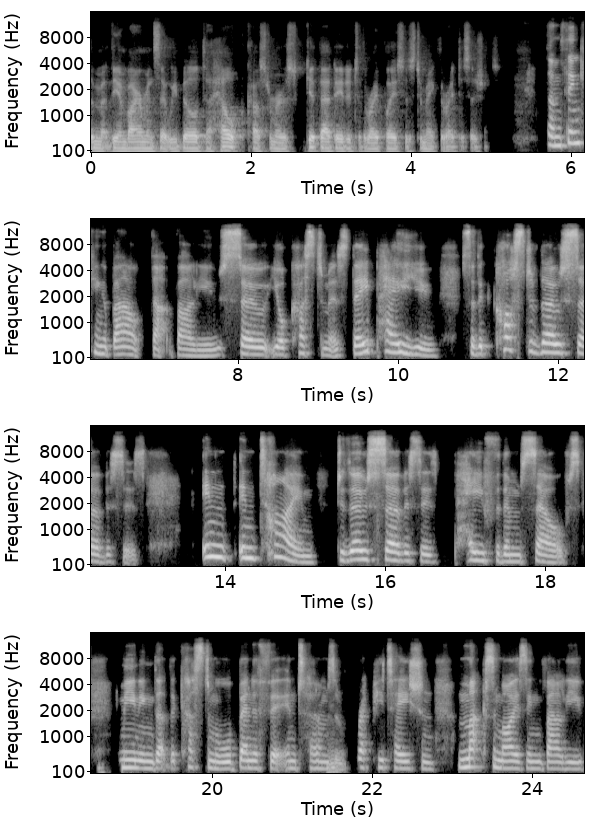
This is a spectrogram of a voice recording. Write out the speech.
the, the environments that we build to help customers get that data to the right places to make the right decisions. So I'm thinking about that value. So your customers, they pay you. So the cost of those services, in in time, do those services pay for themselves, meaning that the customer will benefit in terms mm. of reputation, maximizing value,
